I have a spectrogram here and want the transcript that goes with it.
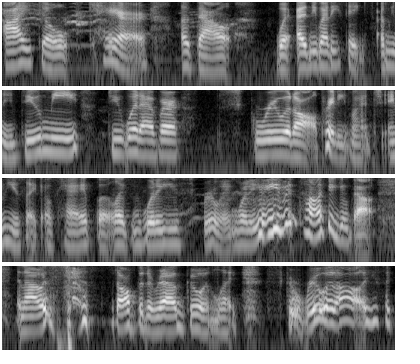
I don't care about what anybody thinks. I'm gonna do me, do whatever screw it all pretty much and he's like okay but like what are you screwing what are you even talking about and i was just stomping around going like screw it all he's like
